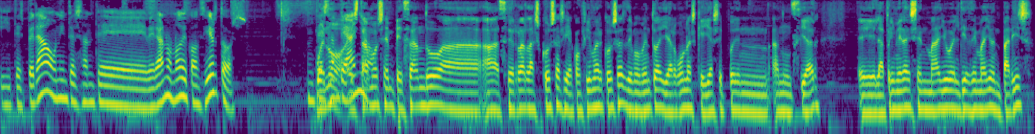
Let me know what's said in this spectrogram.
y te espera un interesante verano, ¿no? De conciertos. Bueno, año. estamos empezando a, a cerrar las cosas y a confirmar cosas. De momento hay algunas que ya se pueden anunciar. Eh, la primera es en mayo, el 10 de mayo en París,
